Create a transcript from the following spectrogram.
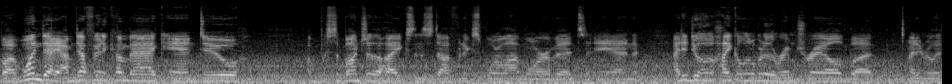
But one day I'm definitely gonna come back and do a, bunch of the hikes and stuff and explore a lot more of it. And I did do a hike a little bit of the rim trail, but I didn't really,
